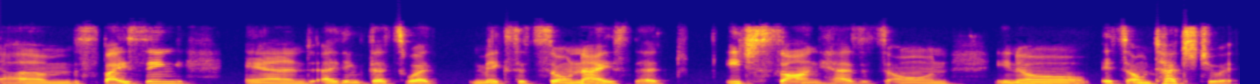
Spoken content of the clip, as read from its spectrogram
um, spicing. And I think that's what makes it so nice that each song has its own, you know, its own touch to it.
